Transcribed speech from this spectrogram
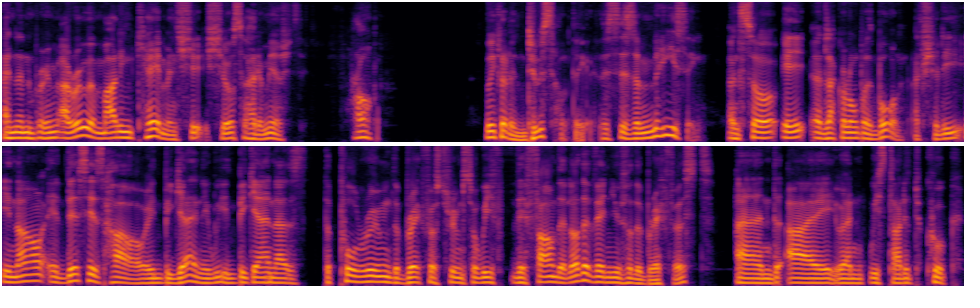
And then I remember Marlene came and she, she also had a meal. She said, Oh, we got to do something. This is amazing. And so it, uh, La Colombe was born, actually. Our, it, this is how it began. It, it began as the pool room, the breakfast room. So we they found another venue for the breakfast. And I, when we started to cook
